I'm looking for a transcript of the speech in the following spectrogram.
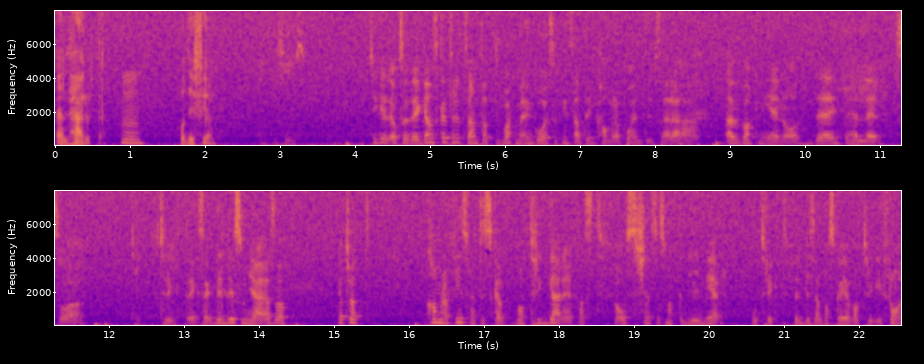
än här ute. Mm. Och det är fel. Precis. Jag tycker också det är ganska tröttsamt att vart man än går så finns alltid en kamera på en. Typ så här, Övervakningen och det är inte heller så tryggt. Exakt, det är det som gör... Alltså, jag tror att kameran finns för att det ska vara tryggare fast för oss känns det som att det blir mer otryggt. För det blir så här, vad ska jag vara trygg ifrån?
